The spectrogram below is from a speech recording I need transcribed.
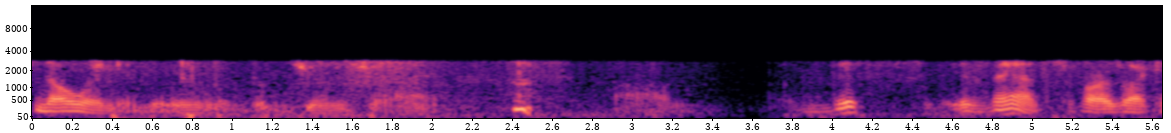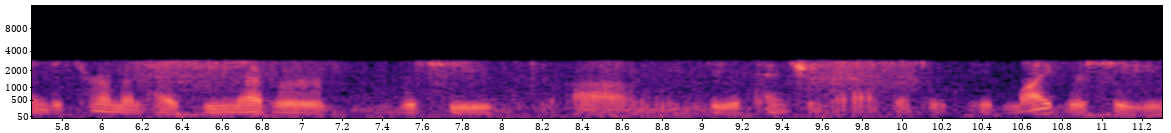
snowing in New England in June, July. Event, so far as I can determine, has never received um, the attention that I think it, it might receive,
